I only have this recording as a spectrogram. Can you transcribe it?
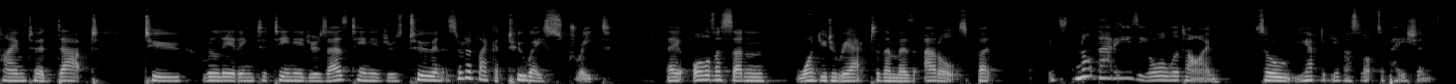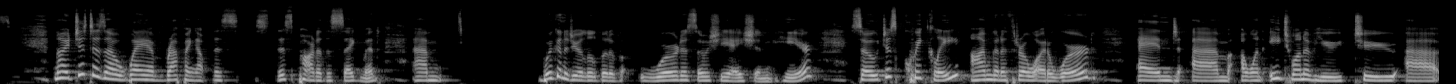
time to adapt to relating to teenagers as teenagers too, and it's sort of like a two-way street. They all of a sudden want you to react to them as adults, but it's not that easy all the time. So you have to give us lots of patience. Now, just as a way of wrapping up this this part of the segment, um, we're going to do a little bit of word association here. So just quickly, I'm going to throw out a word, and um, I want each one of you to uh,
